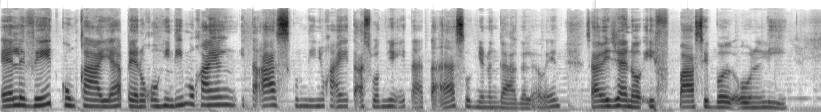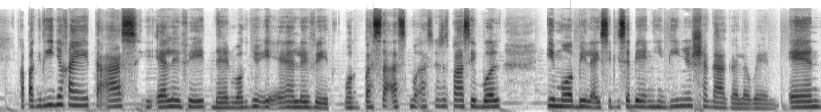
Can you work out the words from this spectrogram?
Elevate kung kaya, pero kung hindi mo kayang itaas, kung hindi nyo kaya itaas, wag niyo itataas, wag niyo nang gagalawin. Sabi diyan, no, if possible only. Kapag hindi niya kaya itaas, i-elevate, then wag niyo i-elevate. Wag basta as, as, as possible, immobilize. Ibig sabihin, hindi niyo siya gagalawin. And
